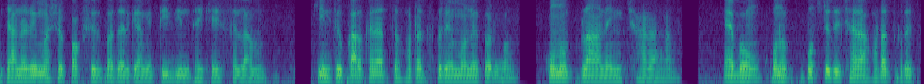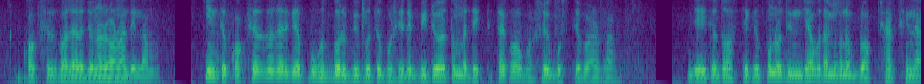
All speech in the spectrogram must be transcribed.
জানুয়ারি মাসে কক্সেস বাজারকে আমি তিন দিন থেকে এসেছিলাম। কিন্তু কালকে রাতে হঠাৎ করে মনে করো, কোনো প্ল্যানিং ছাড়া এবং কোনো প্রস্তুতি ছাড়া হঠাৎ করে কক্সেস বাজারের জন্য রওনা দিলাম। কিন্তু কক্সেস বাজারকে বহুত বড় বিপদে পড়ছে ভিডিও তোমরা দেখতে থাকো, অবশ্যই বুঝতে পারবা। যেহেতু দশ থেকে পনেরো দিন যাবত আমি কোনো ব্লগ ছাড়ছি না,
